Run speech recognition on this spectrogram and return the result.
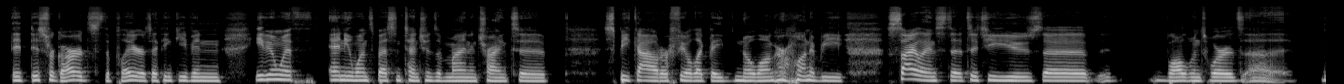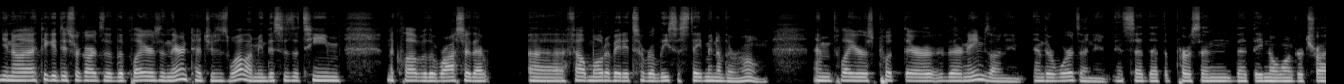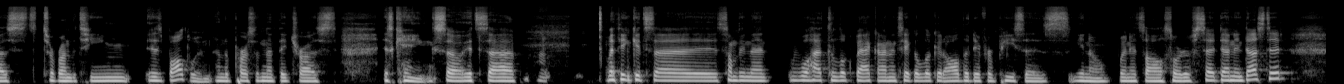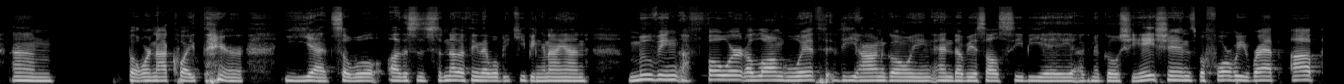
it disregards the players. I think even even with anyone's best intentions of mind and trying to speak out or feel like they no longer want to be silenced to, to, to use uh, baldwin's words uh, you know, I think it disregards the, the, players and their intentions as well. I mean, this is a team the club of the roster that uh, felt motivated to release a statement of their own, and players put their their names on it and their words on it, and said that the person that they no longer trust to run the team is Baldwin, and the person that they trust is Kang. So it's uh, mm-hmm. I think it's uh something that we'll have to look back on and take a look at all the different pieces, you know, when it's all sort of said, done, and dusted. Um, but we're not quite there yet. So we'll uh, this is just another thing that we'll be keeping an eye on moving forward along with the ongoing NWSL CBA negotiations. Before we wrap up,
